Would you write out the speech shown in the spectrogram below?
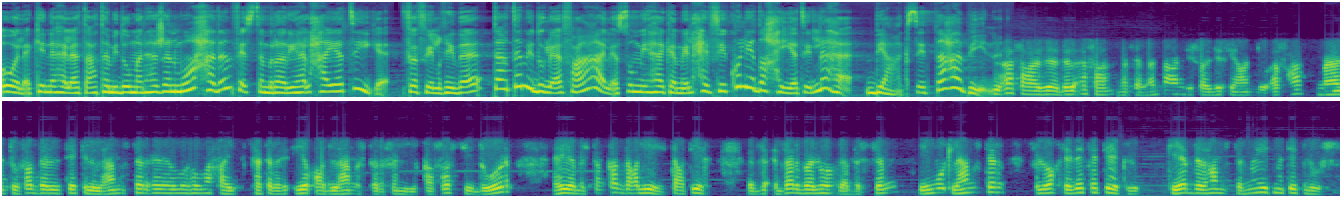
ولكنها لا تعتمد منهجا موحدا في استمرارها الحياتي. ففي الغذاء تعتمد الأفعى على سمها كملح في كل ضحية لها بعكس الثعابين. الأفعى زاد. الأفعى مثلا عندي صديقي عنده أفعى ما تفضل تاكل الهامستر وهو حي. خاطر يقعد الهامستر في القفص يدور هي باش تنقض عليه تعطيه ضربة الأولى بالسم يموت الهامستر في الوقت هذاك تاكله كي يبدأ الهامستر ميت ما تاكلوش.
